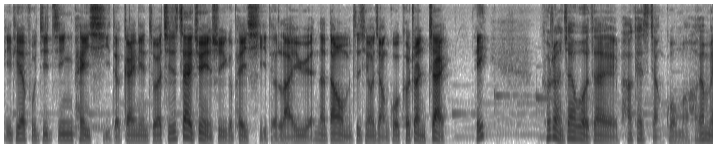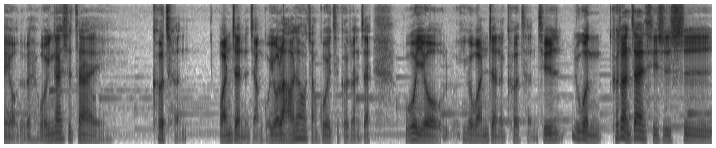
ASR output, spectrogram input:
ETF 基金配息的概念之外，其实债券也是一个配息的来源。那当然，我们之前有讲过可转债，诶，可转债我有在 Podcast 讲过吗？好像没有，对不对？我应该是在课程完整的讲过，有啦，好像我讲过一次可转债。不过也有一个完整的课程。其实，如果可转债其实是，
